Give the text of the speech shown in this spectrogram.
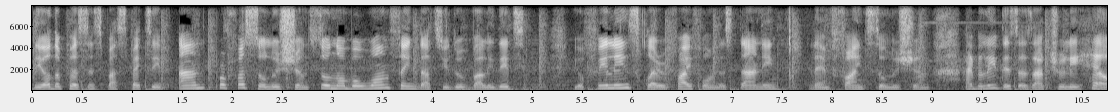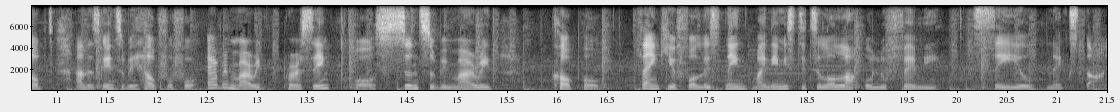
the other person's perspective and prefer solutions. So number one thing that you do validate your feelings clarify for understanding then find solution. I believe this has actually helped and is going to be helpful for every married person or soon to be married couple. Thank you for listening. My name is Titilola Olufemi. See you next time.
